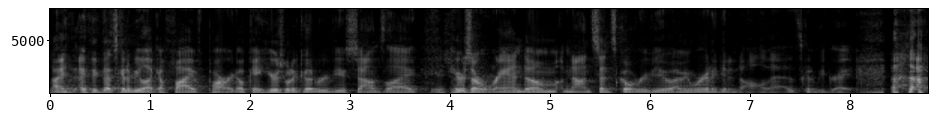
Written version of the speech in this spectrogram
I, absolutely. I think that's going to be like a five part. Okay, here's what a good review sounds like. Here's, a random nonsensical review. I mean, we're going to get into all that. It's going to be great. I,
